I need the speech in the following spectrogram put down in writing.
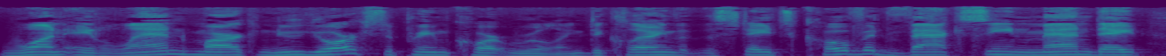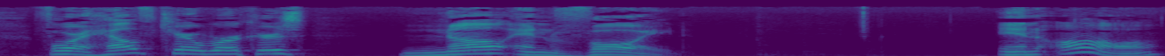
won a landmark New York Supreme Court ruling declaring that the state's COVID vaccine mandate for healthcare workers null and void. In all,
